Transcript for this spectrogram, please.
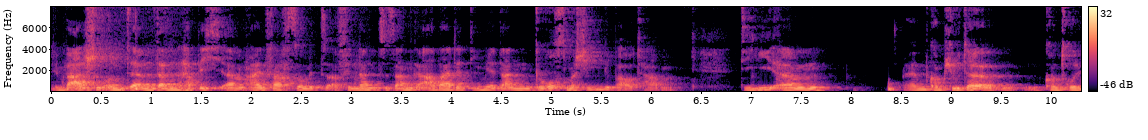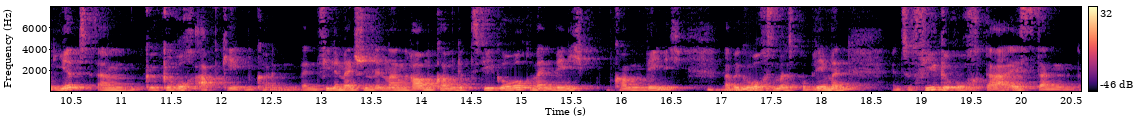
im Badischen. Und ähm, dann habe ich ähm, einfach so mit Erfindern zusammengearbeitet, die mir dann Geruchsmaschinen gebaut haben, die ähm, ähm, Computer kontrolliert ähm, Geruch abgeben können. Wenn viele Menschen in einen Raum kommen, gibt's viel Geruch, wenn wenig kommen, wenig. Mhm. Aber Geruch ist immer das Problem, wenn wenn zu viel Geruch da ist, dann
